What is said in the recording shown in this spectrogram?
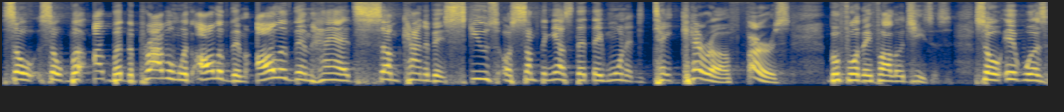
So, so, but, uh, but the problem with all of them, all of them had some kind of excuse or something else that they wanted to take care of first before they followed Jesus. So it was,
